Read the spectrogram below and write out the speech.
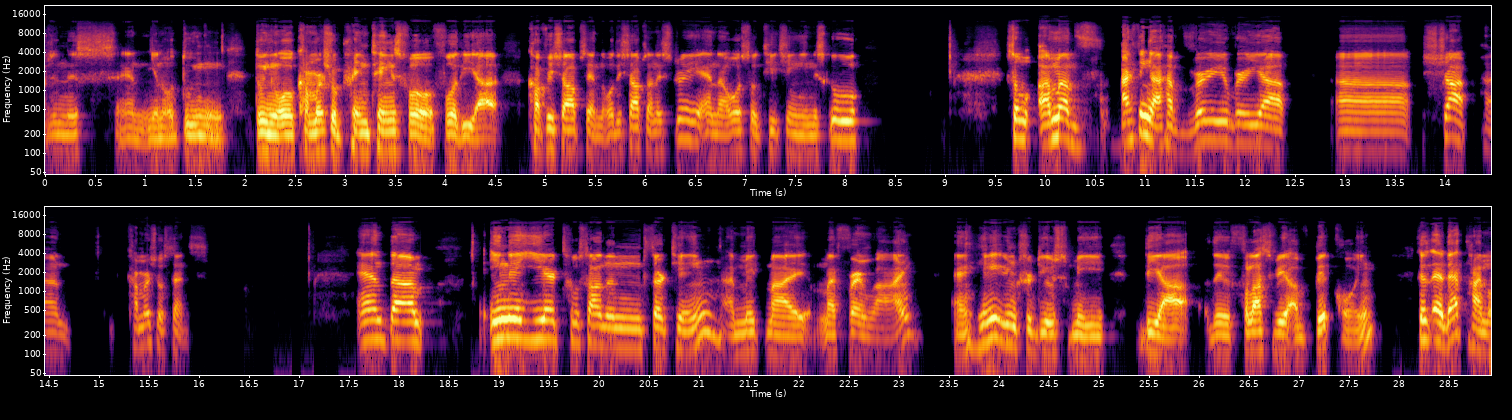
business and you know doing doing all commercial printings for for the uh, coffee shops and all the shops on the street, and I also teaching in the school. So I'm a, I think I have very very uh, uh, sharp um, commercial sense. And um, in the year 2013, I met my my friend Ryan, and he introduced me the uh, the philosophy of Bitcoin. Because at that time,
